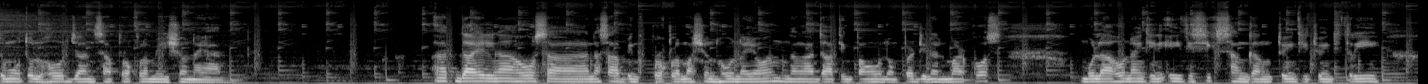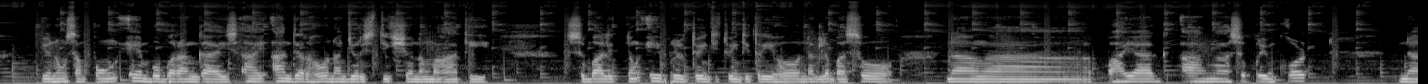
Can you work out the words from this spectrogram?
tumutulho dyan sa proclamation na yan. At dahil nga ho sa nasabing proklamasyon ho na yon ng dating Pangulong Ferdinand Marcos mula ho 1986 hanggang 2023 yun hong sampung Embo Barangays ay under ho ng jurisdiction ng Makati. Subalit noong April 2023 ho naglabas ho ng uh, pahayag ang uh, Supreme Court na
